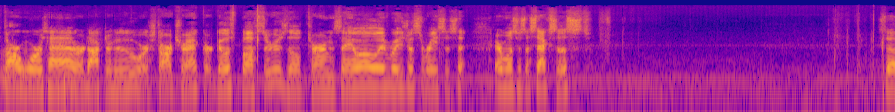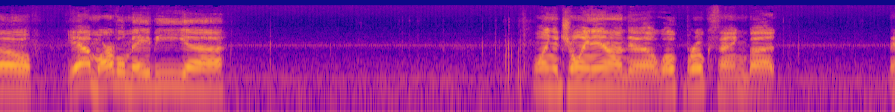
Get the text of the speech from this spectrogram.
Star Wars had, or Doctor Who, or Star Trek, or Ghostbusters, they'll turn and say, "Oh, everybody's just a racist. Everyone's just a sexist." So, yeah, Marvel may be uh, wanting to join in on the woke broke thing, but they,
